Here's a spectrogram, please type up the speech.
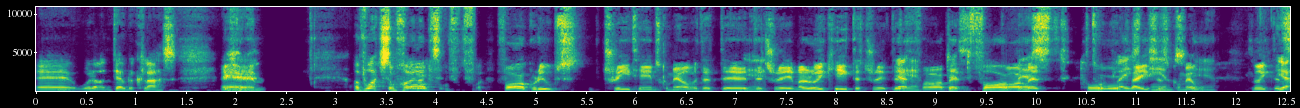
uh, mm. without doubt of class. Um, I've watched some four, highlights. F- four groups, three teams come out with it. The, yeah. the three, am I right, Keith? The, three, the yeah. four best, four, four best, tour, tour places teams, come out. Yeah. Like that's yeah.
